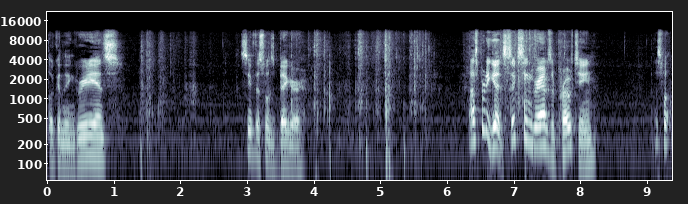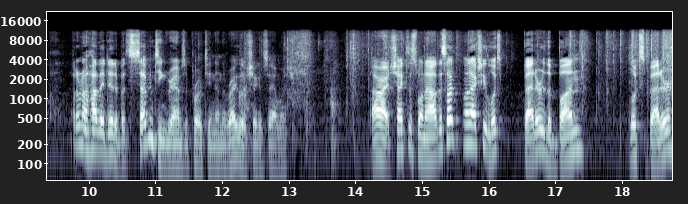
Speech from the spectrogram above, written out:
Look at the ingredients. see if this one's bigger. That's pretty good. 16 grams of protein. This one, I don't know how they did it, but 17 grams of protein in the regular chicken sandwich. All right, check this one out. This one actually looks better. The bun looks better.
